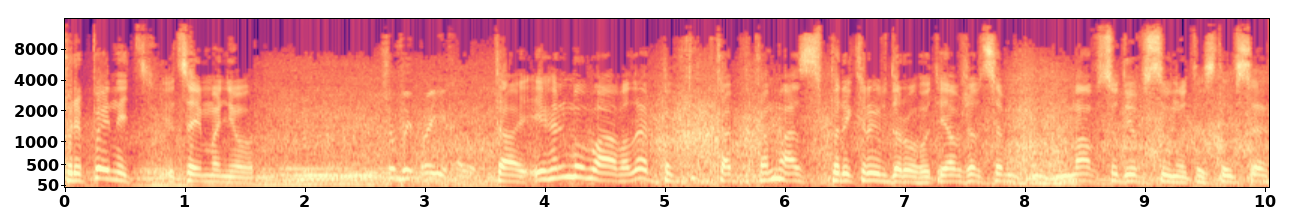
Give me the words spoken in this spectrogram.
припинить цей маневр. Щоб ви проїхали. Так, і гальмував, але КАМАЗ перекрив дорогу, то я вже в це мав сюди всунутися, й все.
